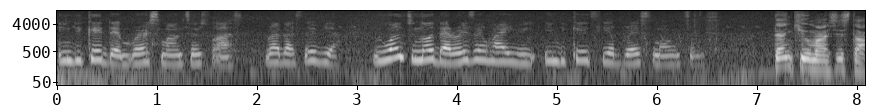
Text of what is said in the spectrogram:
indicate the Breast Mountains for us. Brother Savior, we want to know the reason why we indicate here Breast Mountains. Thank you, my sister.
